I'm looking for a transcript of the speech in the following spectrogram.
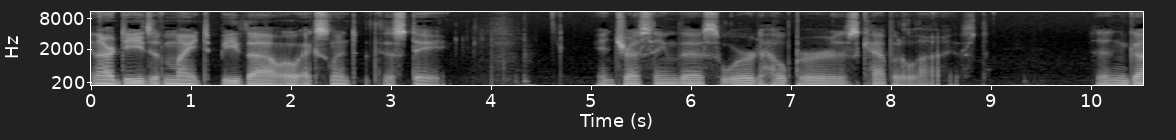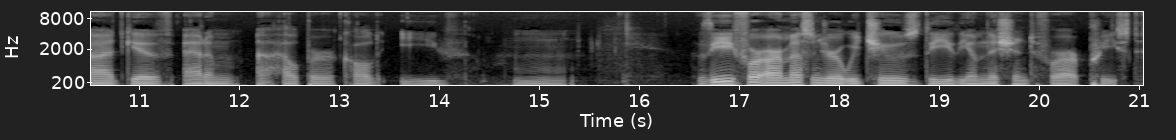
In our deeds of might, be thou, O excellent, this day. Interesting, this word helper is capitalized. Didn't God give Adam a helper called Eve? Hmm. Thee for our messenger we choose thee, the omniscient, for our priest.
